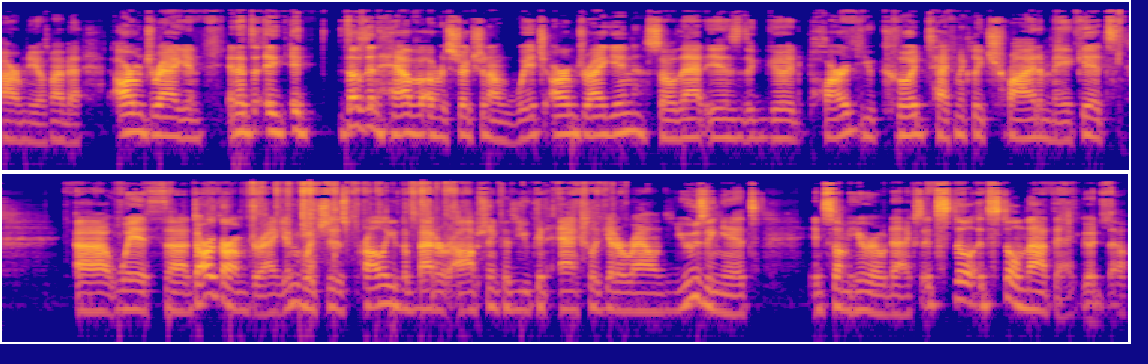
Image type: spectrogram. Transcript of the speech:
Arm Neos, my bad, Arm Dragon, and it, it, it doesn't have a restriction on which Arm Dragon, so that is the good part. You could technically try to make it uh, with uh, Dark Armed Dragon, which is probably the better option because you can actually get around using it in some hero decks. It's still it's still not that good though.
